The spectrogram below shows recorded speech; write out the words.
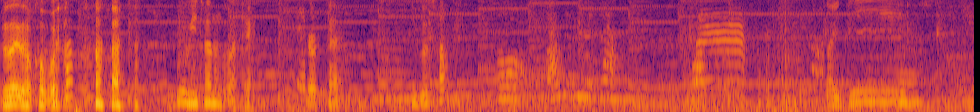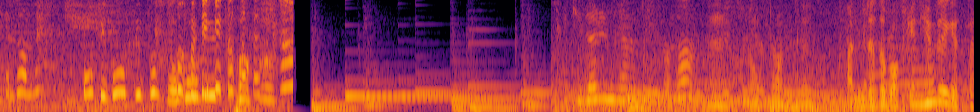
두상이 더 커 보여? 이 거 괜찮은 것 같아 이렇게 이거 사? 어 마음에 들면 사. 사이디 괜찮네. 뽀삐 뽀삐 뽀삐 기다리는 사람들인가 봐. 응 그런 것 같아 앉아서 먹긴 힘들겠다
